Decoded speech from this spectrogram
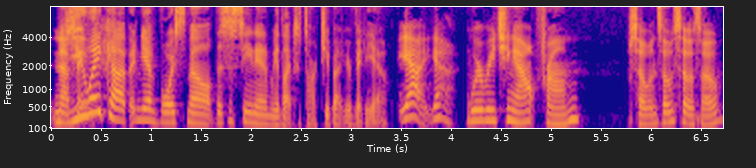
nothing. You wake up and you have voicemail. This is CNN. We'd like to talk to you about your video. yeah, yeah. We're reaching out from so and so, so so,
